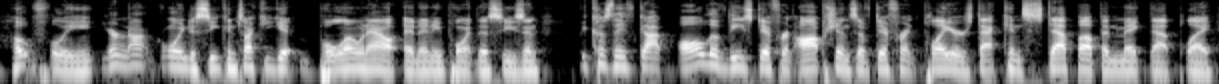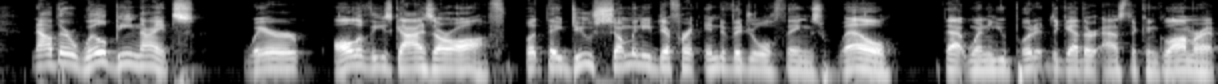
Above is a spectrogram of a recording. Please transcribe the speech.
hopefully, you're not going to see Kentucky get blown out at any point this season because they've got all of these different options of different players that can step up and make that play. Now, there will be nights where all of these guys are off, but they do so many different individual things well that when you put it together as the conglomerate,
